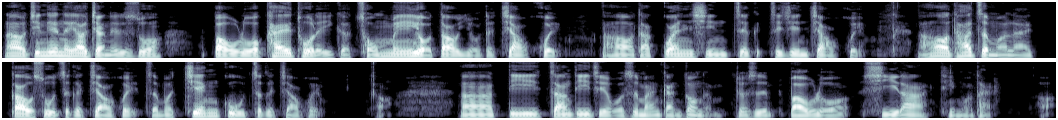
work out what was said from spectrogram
那我今天呢要讲的就是说，保罗开拓了一个从没有到有的教会，然后他关心这个这间教会，然后他怎么来告诉这个教会，怎么兼顾这个教会。好，啊，第一章第一节我是蛮感动的，就是保罗、希拉、提摩太。好，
